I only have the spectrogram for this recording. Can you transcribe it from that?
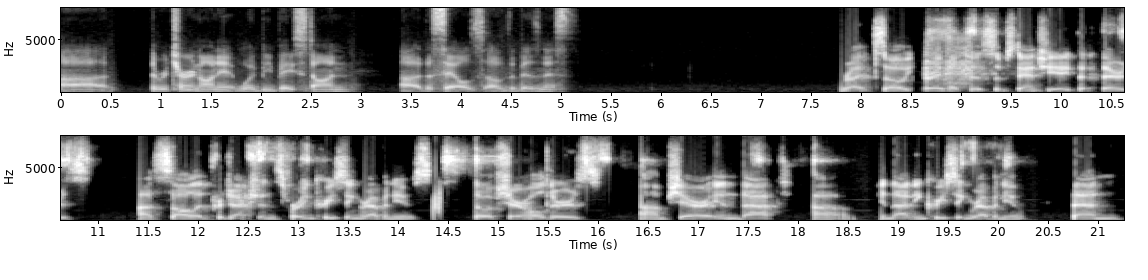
uh, the return on it would be based on uh, the sales of the business. Right. So you're able to substantiate that there's uh, solid projections for increasing revenues. So if shareholders um, share in that uh, in that increasing revenue, then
